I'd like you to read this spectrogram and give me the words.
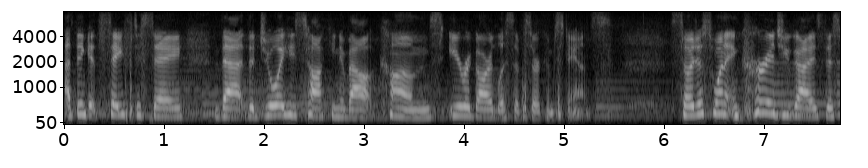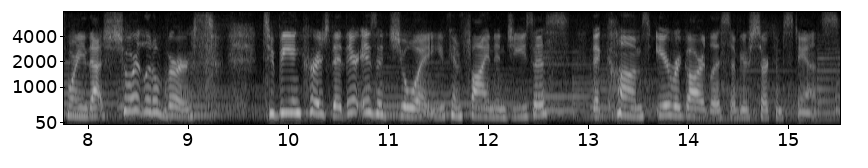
I think it's safe to say that the joy he's talking about comes regardless of circumstance. So I just want to encourage you guys this morning, that short little verse, to be encouraged that there is a joy you can find in Jesus that comes regardless of your circumstance.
